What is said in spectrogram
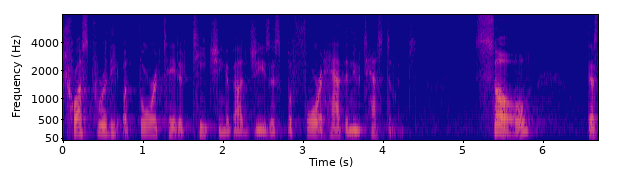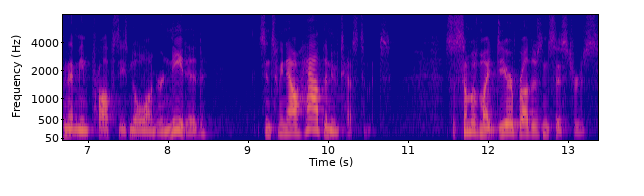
trustworthy authoritative teaching about Jesus before it had the New Testament? So, doesn't that mean prophecy is no longer needed since we now have the New Testament? So, some of my dear brothers and sisters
